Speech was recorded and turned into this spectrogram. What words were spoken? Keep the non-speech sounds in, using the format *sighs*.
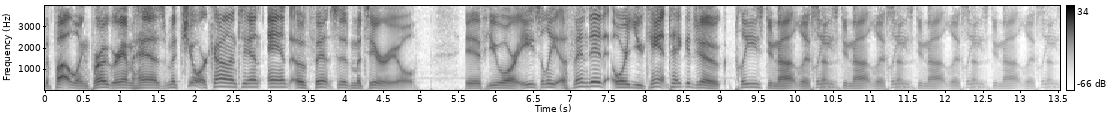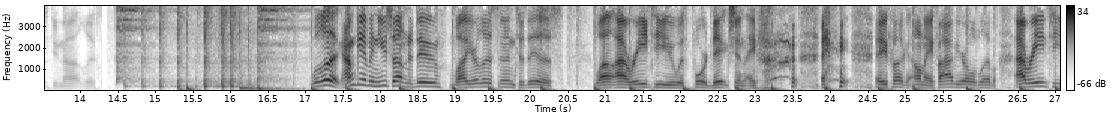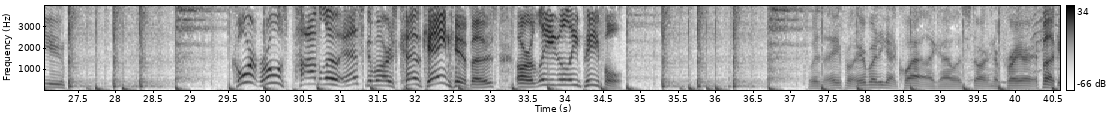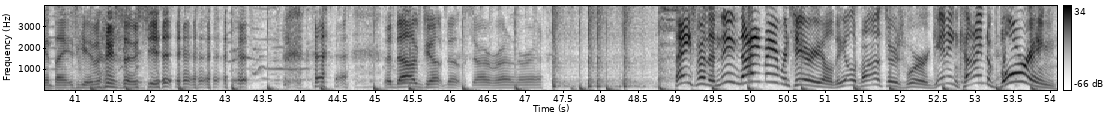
The following program has mature content and offensive material. If you are easily offended or you can't take a joke, please do not listen. Please do not listen. Please do not listen. Please do not listen. Please do not listen. Well, look, I'm giving you something to do while you're listening to this. While I read to you with poor diction a a, *laughs* a fucking on a five year old level, I read to you Court rules Pablo Escobar's cocaine hippos are legally people. With April, everybody got quiet like I was starting a prayer at fucking Thanksgiving *laughs* or some shit. *laughs* the dog jumped up and started running around. Thanks for the new nightmare material. The old monsters were getting kind of boring.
